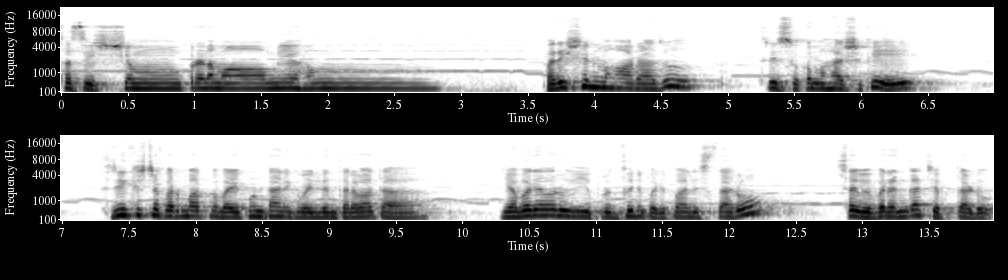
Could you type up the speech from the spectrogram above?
సశిష్యం ప్రణమామ్యహం. పరీక్షన్ మహారాజు శ్రీ సుఖమహర్షికి శ్రీకృష్ణ పరమాత్మ వైకుంఠానికి వెళ్ళిన తర్వాత ఎవరెవరు ఈ పృథ్వీని పరిపాలిస్తారో సవివరంగా చెప్తాడు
